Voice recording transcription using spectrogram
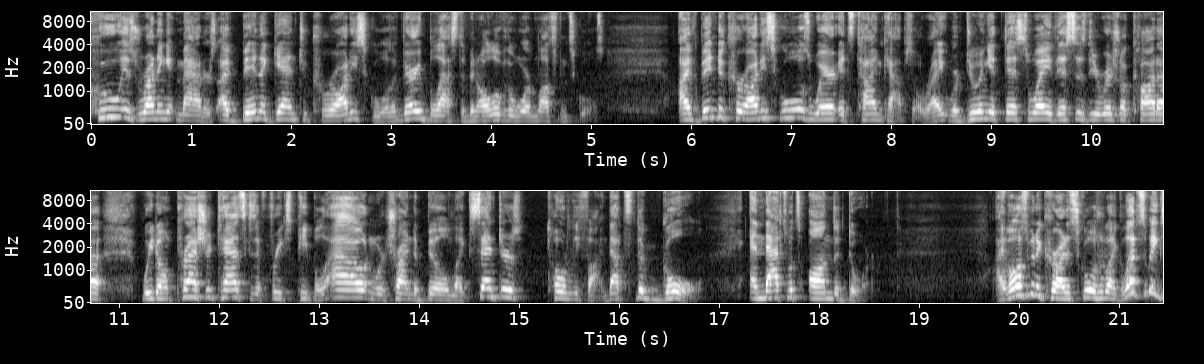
Who is running it matters. I've been again to karate schools. I'm very blessed. I've been all over the world in lots of different schools. I've been to karate schools where it's time capsule, right? We're doing it this way. This is the original kata. We don't pressure test because it freaks people out and we're trying to build like centers. Totally fine. That's the goal. And that's what's on the door. I've also been to karate schools where like, let's make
